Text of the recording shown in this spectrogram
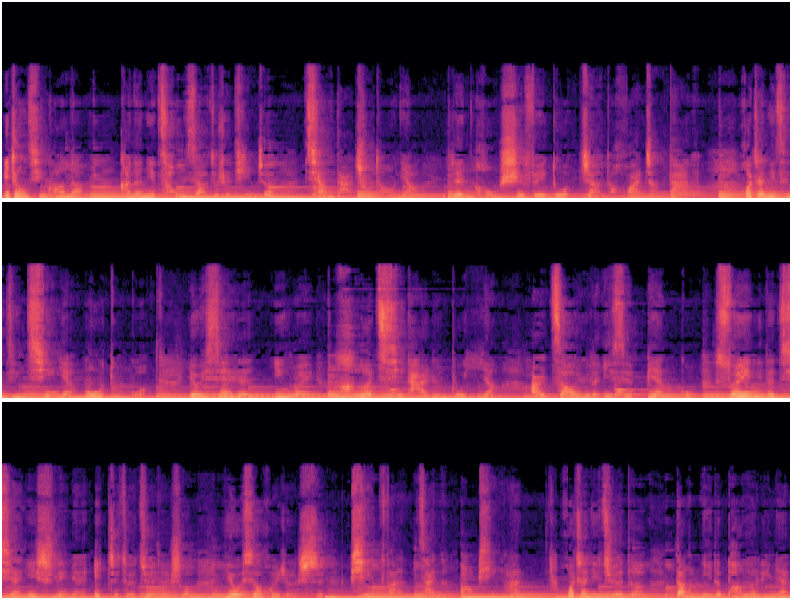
一种情况呢，可能你从小就是听着“枪打出头鸟，人红是非多”这样的话长大的，或者你曾经亲眼目睹过有一些人因为和其他人不一样而遭遇了一些变故，所以你的潜意识里面一直就觉得说，优秀会惹事，平凡才能保平安。或者你觉得，当你的朋友里面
